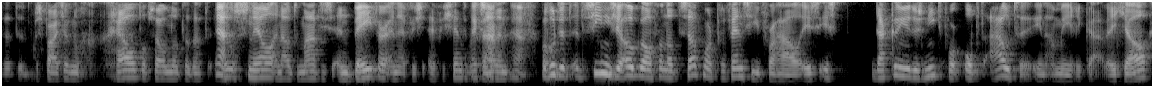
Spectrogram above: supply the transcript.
dat, het bespaart je ook nog geld of zo, omdat Ja. heel snel en automatisch en beter en effic- efficiënter wordt gedaan. exact. En- ja. maar goed, het, het cynische ook wel van dat zelfmoordpreventieverhaal is, is daar kun je dus niet voor opt-outen in Amerika, weet je wel.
